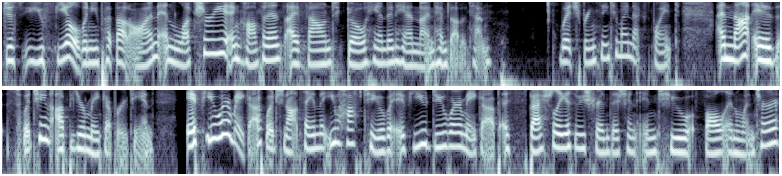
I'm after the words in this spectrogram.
just you feel when you put that on. And luxury and confidence i found go hand in hand 9 times out of 10 which brings me to my next point and that is switching up your makeup routine if you wear makeup, which not saying that you have to, but if you do wear makeup, especially as we transition into fall and winter,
